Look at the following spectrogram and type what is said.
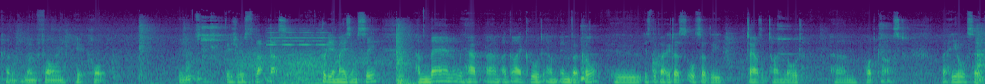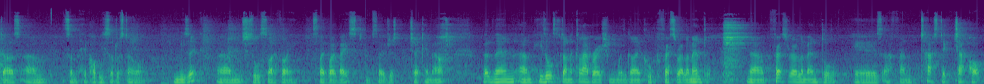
kind of lo-fi hip hop beats. visuals. That, that's pretty amazing to see. And then we have um, a guy called um, Invocal, who is the guy who does also the Tales of Time Lord um, podcast. But he also does um, some hip hoppy sort of style music, um, which is all sci-fi, sci-fi based. So just check him out. But then um, he's also done a collaboration with a guy called Professor Elemental. Now, Professor Elemental is a fantastic chap hop,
